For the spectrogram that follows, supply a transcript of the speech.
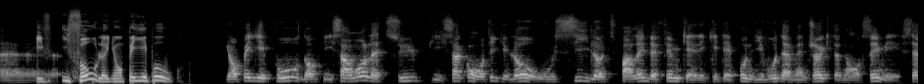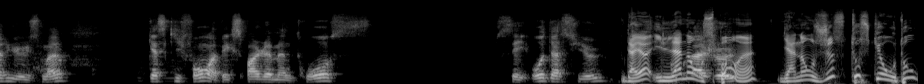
Euh, Il, il faut, là, ils ont payé pour. ils ont payé pour, donc ils s'en vont là-dessus. Puis sans compter que là aussi, là, tu parlais de films qui n'étaient pas au niveau d'Avenger qui étaient annoncés, mais sérieusement, qu'est-ce qu'ils font avec Spider-Man 3? C'est audacieux. D'ailleurs, ils l'annoncent pas, hein? Ils annoncent juste tout ce qu'il y a autour.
